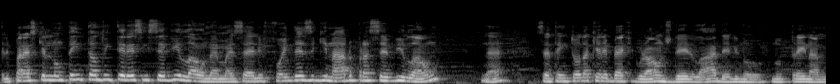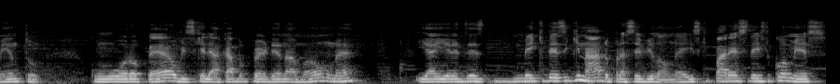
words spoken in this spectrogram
ele parece que ele não tem tanto interesse em ser vilão, né, mas ele foi designado para ser vilão, né? Você tem todo aquele background dele lá, dele no, no treinamento com o Oropelvis, que ele acaba perdendo a mão, né? E aí ele é meio que designado para ser vilão, né? Isso que parece desde o começo.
